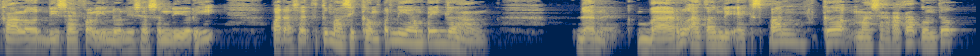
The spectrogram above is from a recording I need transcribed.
Kalau di Sevel Indonesia sendiri pada saat itu masih company yang pegang dan baru akan diekspan ke masyarakat untuk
